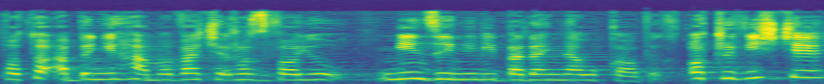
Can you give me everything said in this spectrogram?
po to, aby nie hamować rozwoju między innymi badań naukowych. Oczywiście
